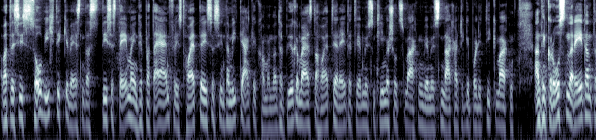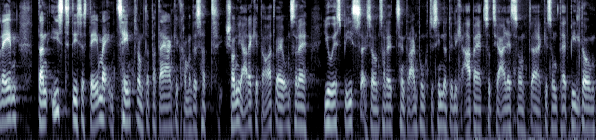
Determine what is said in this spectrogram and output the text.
aber das ist so wichtig gewesen, dass dieses Thema in die Partei einfließt. Heute ist es in der Mitte angekommen. Wenn der Bürgermeister heute redet, wir müssen Klimaschutz machen, wir müssen nachhaltige Politik machen, an den großen Rädern drehen, dann ist dieses Thema im Zentrum der Partei angekommen. Das hat schon Jahre gedauert, weil unsere USBs, also unsere zentralen Punkte sind natürlich Arbeit, Soziales und äh, Gesundheit, Bildung,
